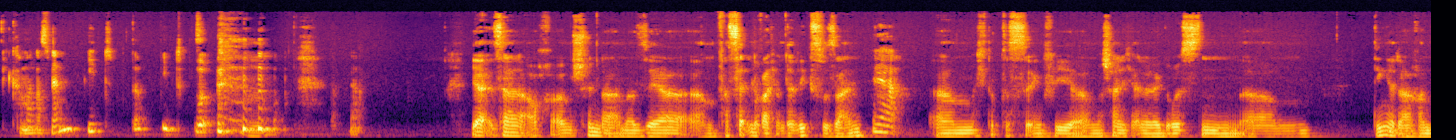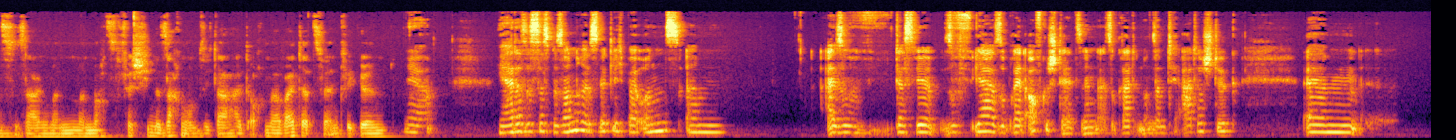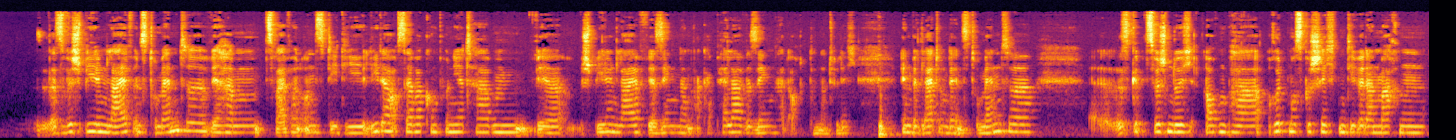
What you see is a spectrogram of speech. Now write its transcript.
Wie kann man das nennen? Eat the Beat. So. Mhm. ja. ja, ist ja auch ähm, schön, da immer sehr ähm, facettenreich unterwegs zu sein. Ja. Ähm, ich glaube, das ist irgendwie äh, wahrscheinlich eine der größten ähm, Dinge daran zu sagen. Man, man macht verschiedene Sachen, um sich da halt auch immer weiterzuentwickeln. Ja. Ja, das ist das Besondere, ist wirklich bei uns, ähm, also, dass wir so, ja, so breit aufgestellt sind. Also gerade in unserem Theaterstück. Ähm, also wir spielen live Instrumente. Wir haben zwei von uns, die die Lieder auch selber komponiert haben. Wir spielen live, wir singen dann a cappella, wir singen halt auch dann natürlich in Begleitung der Instrumente. Äh, es gibt zwischendurch auch ein paar Rhythmusgeschichten, die wir dann machen.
